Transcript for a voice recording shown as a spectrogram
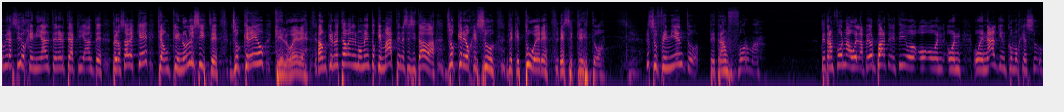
hubiera sido genial tenerte aquí antes, pero ¿sabes qué? Que aunque no lo hiciste, yo creo que lo eres. Aunque no estaba en el momento que más te necesitaba, yo creo, Jesús, de que tú eres ese Cristo. El sufrimiento te transforma. Te transforma o en la peor parte de ti o, en, alguien como Jesús.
